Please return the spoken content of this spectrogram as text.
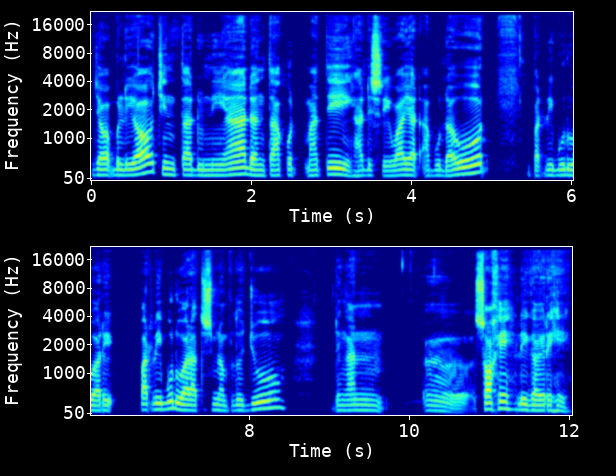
Jawab beliau, "Cinta dunia dan takut mati." Hadis riwayat Abu Daud 4297 dengan uh, sahih li gairihi.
